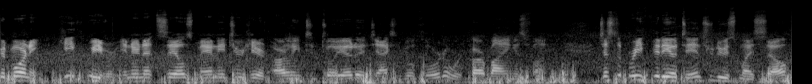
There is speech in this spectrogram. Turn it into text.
Good morning. Keith Weaver, Internet Sales Manager here at Arlington Toyota in Jacksonville, Florida, where car buying is fun. Just a brief video to introduce myself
